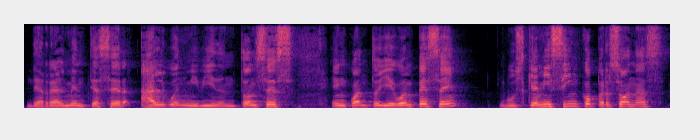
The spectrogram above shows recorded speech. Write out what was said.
de realmente hacer algo en mi vida. Entonces, en cuanto llegó empecé, busqué mis cinco personas,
